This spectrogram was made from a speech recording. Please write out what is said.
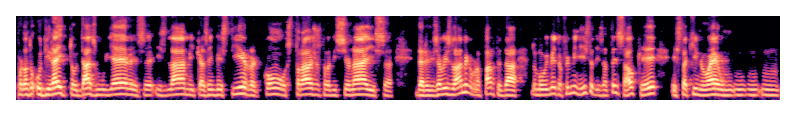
portanto, o direito das mulheres islâmicas a investir com os trajes tradicionais da religião islâmica, uma parte da, do movimento feminista diz atenção que este aqui não é um, um,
